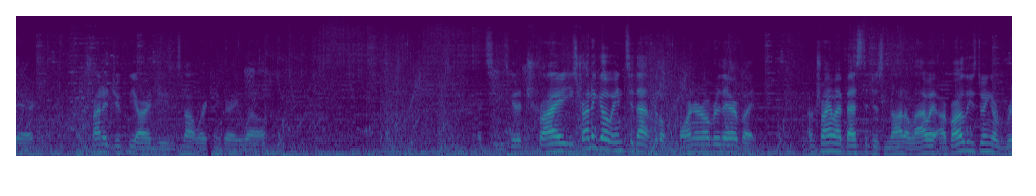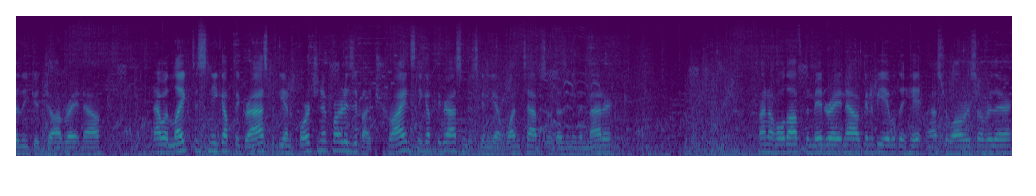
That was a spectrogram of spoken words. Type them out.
there. I'm trying to juke the RNGs. It's not working very well. Let's see. He's going to try. He's trying to go into that little corner over there, but I'm trying my best to just not allow it. Our Barley's doing a really good job right now. And I would like to sneak up the grass, but the unfortunate part is if I try and sneak up the grass, I'm just going to get one tap, so it doesn't even matter. Trying to hold off the mid right now. Going to be able to hit Master Walrus over there.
